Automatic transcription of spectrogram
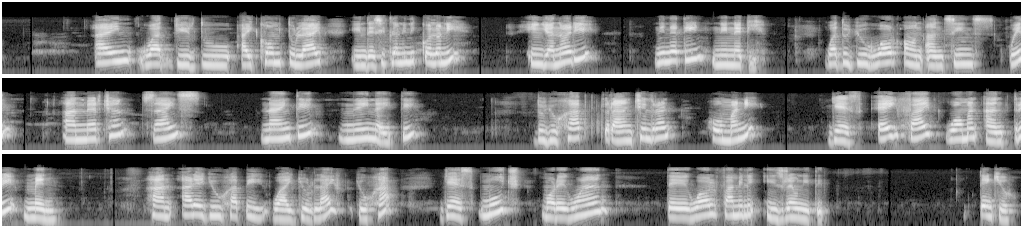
And what year do I come to life in the Mini Colony? In January 1990. What do you work on and since when? And merchant since 1980. Do you have grandchildren? How many? Yes, eight, five women and three men. And are you happy with your life you have? Yes, much more when the whole family is reunited. Thank you.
